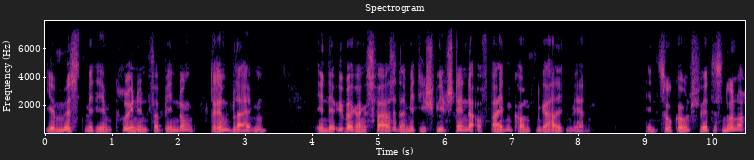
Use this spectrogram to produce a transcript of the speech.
Ihr müsst mit dem grünen Verbindung drin bleiben in der Übergangsphase, damit die Spielstände auf beiden Konten gehalten werden. In Zukunft wird es nur noch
